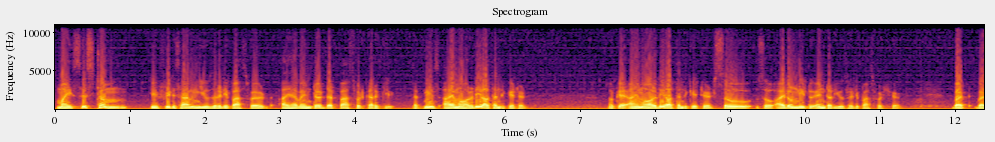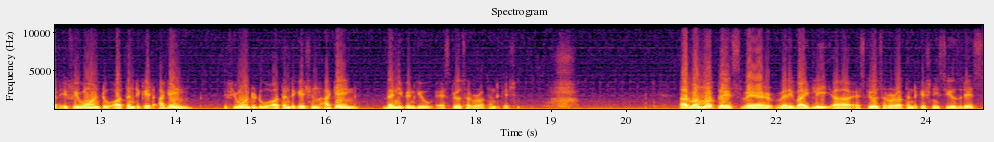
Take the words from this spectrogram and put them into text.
my system if it is having user ID password I have entered that password correctly. That means I am already authenticated. Okay I'm already authenticated. So so I don't need to enter user ID password here. But but if you want to authenticate again if you want to do authentication again then you can give SQL Server authentication or one more place where very widely uh, SQL Server authentication is used is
